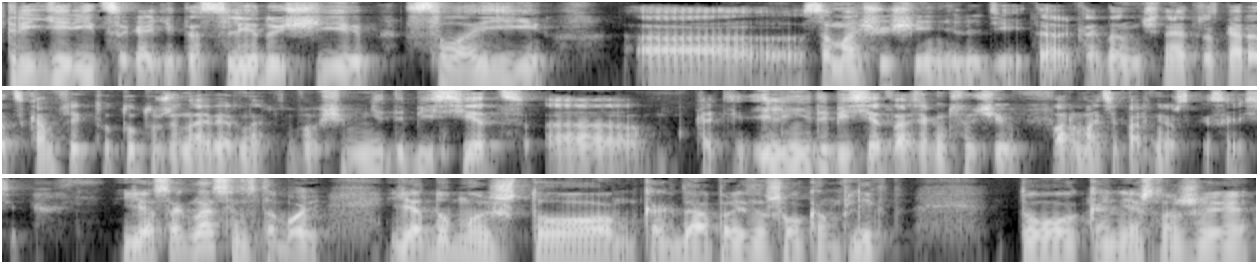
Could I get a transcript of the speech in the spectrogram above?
триггериться какие-то следующие слои а, самоощущения людей. Да? Когда начинает разгораться конфликт, то тут уже, наверное, в общем, не до бесед, а как... или не до бесед, во всяком случае, в формате партнерской сессии. Я согласен с тобой. Я думаю, что когда произошел конфликт, то, конечно же,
